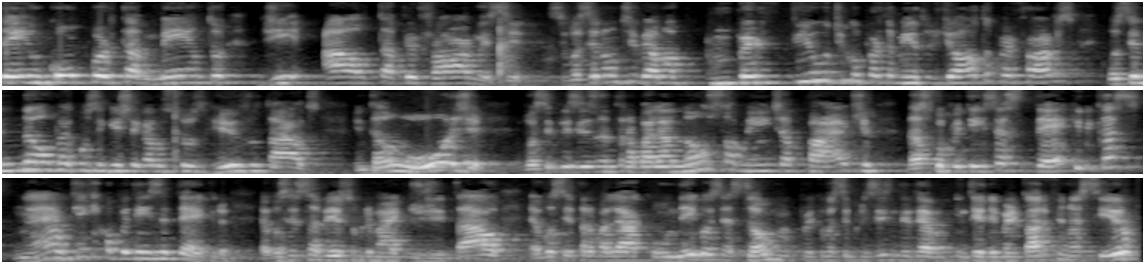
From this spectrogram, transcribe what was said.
têm um comportamento de alta performance. Se você não tiver uma, um perfil de comportamento de alta performance, você não vai conseguir chegar nos seus resultados. Então, hoje, você precisa trabalhar não somente a parte das competências técnicas, né? O que é competência técnica? É você saber sobre marketing digital, é você trabalhar com negociação, porque você precisa entender, entender mercado financeiro.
